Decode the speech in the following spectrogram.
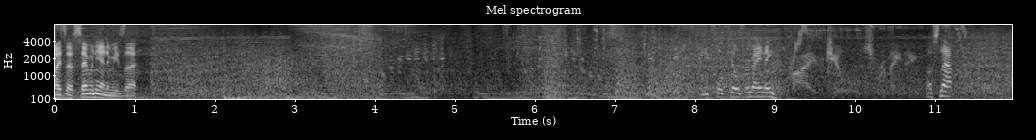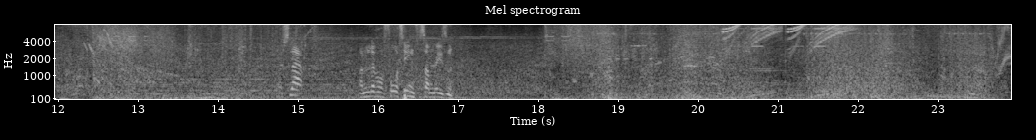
Realize there were so many enemies there. Only four kills remaining. Five kills remaining. Oh snap! Oh snap! I'm level 14 for some reason. Three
